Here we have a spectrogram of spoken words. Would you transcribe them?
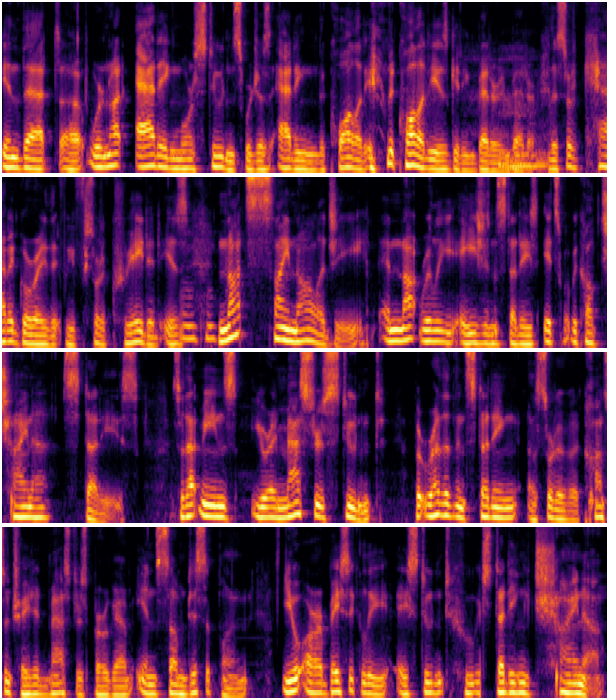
in that uh, we're not adding more students, we're just adding the quality. the quality is getting better and better. Oh. The sort of category that we've sort of created is mm-hmm. not sinology and not really Asian studies, it's what we call China studies. So that means you're a master's student but rather than studying a sort of a concentrated master's program in some discipline, you are basically a student who is studying China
